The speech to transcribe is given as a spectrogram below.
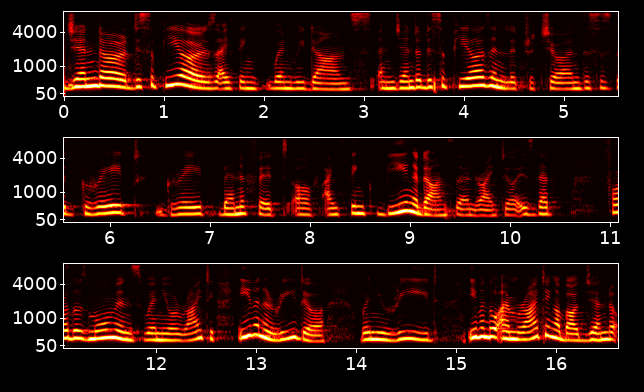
gender disappears, I think, when we dance, and gender disappears in literature. And this is the great, great benefit of, I think, being a dancer and writer, is that for those moments when you're writing. Even a reader, when you read, even though I'm writing about gender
